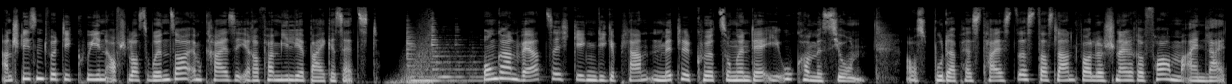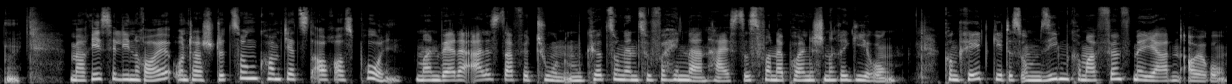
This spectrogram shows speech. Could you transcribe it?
Anschließend wird die Queen auf Schloss Windsor im Kreise ihrer Familie beigesetzt. Ungarn wehrt sich gegen die geplanten Mittelkürzungen der EU-Kommission. Aus Budapest heißt es, das Land wolle schnell Reformen einleiten. Marie-Céline Roy, Unterstützung kommt jetzt auch aus Polen. Man werde alles dafür tun, um Kürzungen zu verhindern, heißt es von der polnischen Regierung. Konkret geht es um 7,5 Milliarden Euro.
